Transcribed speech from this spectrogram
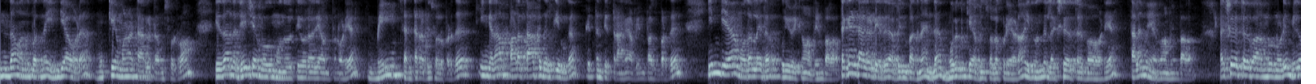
இதுதான் வந்து பார்த்தீங்கன்னா இந்தியாவோட முக்கியமான டார்கெட் அப்படின்னு சொல்கிறோம் இதுதான் இந்த ஜெய்ஷே முகமது ஒரு தீவிரவாதி அமைப்பினுடைய மெயின் சென்டர் அப்படின்னு சொல்லப்படுது. இங்கே தான் பல தாக்குதலுக்கு இவங்க திட்டம் திட்டுறாங்க அப்படின்னு பார்க்கப்படுது. இந்தியா முதல்ல இதை குறி வைக்கும் அப்படின்னு பார்க்குறோம். செகண்ட் டார்கெட் எது அப்படின்னு பார்த்தீங்கன்னா இந்த முருத்கே அப்படின்னு சொல்லக்கூடிய இடம். இது வந்து லஷ்கர் தொய்பாவுடைய தலைமையகம் அப்படின்னு பார்க்குறோம். லஷ்கர் தொய்பா அமைப்பினுடைய மிக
